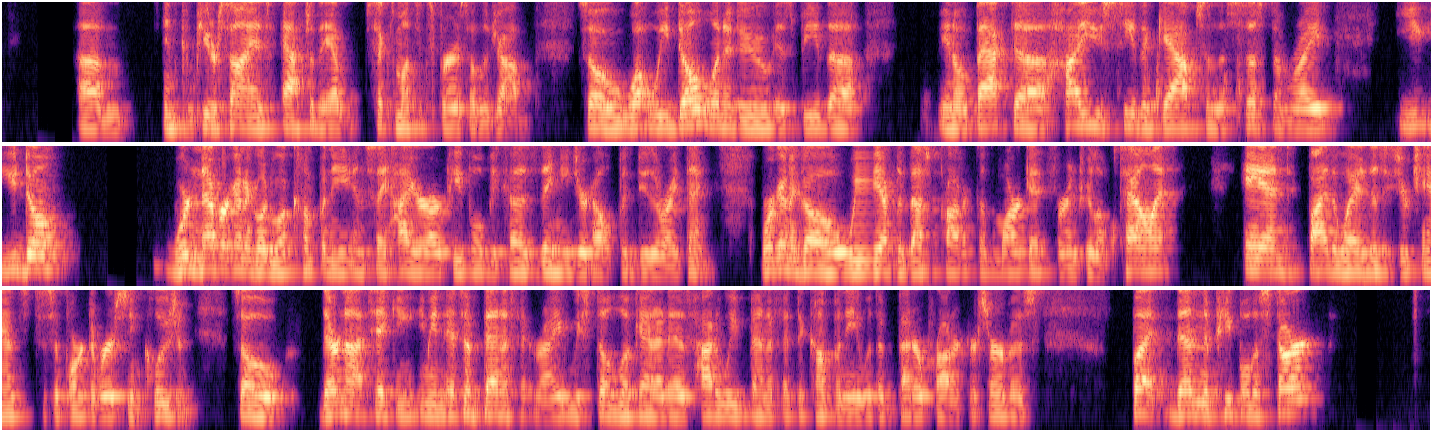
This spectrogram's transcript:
um, in computer science after they have six months experience on the job. So what we don't want to do is be the, you know, back to how you see the gaps in the system, right? You, you don't, we're never going to go to a company and say, hire our people because they need your help and do the right thing. We're going to go, we have the best product on the market for entry level talent. And by the way, this is your chance to support diversity inclusion. So they're not taking, I mean, it's a benefit, right? We still look at it as how do we benefit the company with a better product or service? But then the people to start,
